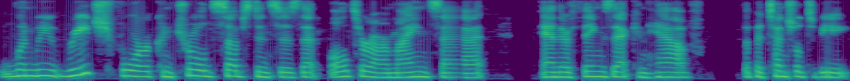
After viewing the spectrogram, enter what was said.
when we reach for controlled substances that alter our mindset and they're things that can have the potential to be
